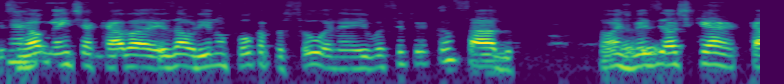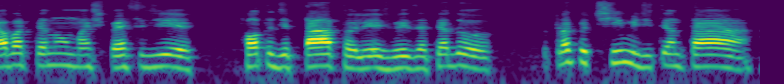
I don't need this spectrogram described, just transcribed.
isso é. realmente acaba exaurindo um pouco a pessoa, né? E você fica cansado. Sim. Então, às vezes, eu acho que acaba tendo uma espécie de falta de tato ali, às vezes, até do, do próprio time, de tentar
